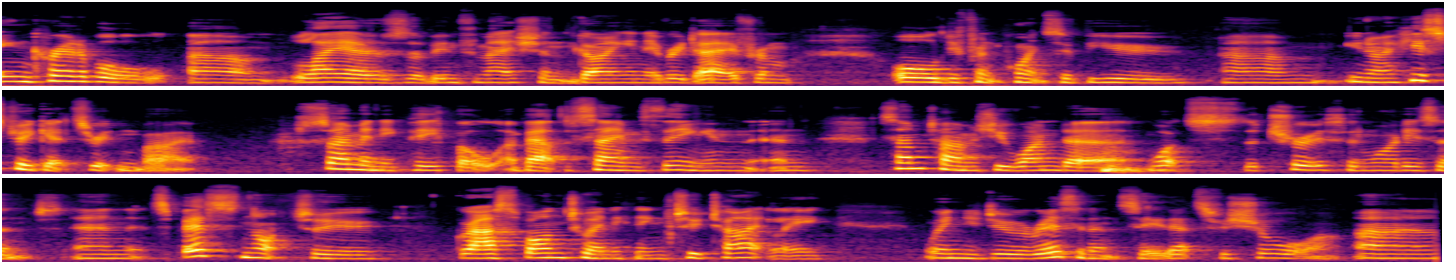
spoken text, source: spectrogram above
incredible um, layers of information going in every day from all different points of view. Um, you know, history gets written by so many people about the same thing, and, and sometimes you wonder what's the truth and what isn't. And it's best not to grasp onto anything too tightly when you do a residency, that's for sure. Uh,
